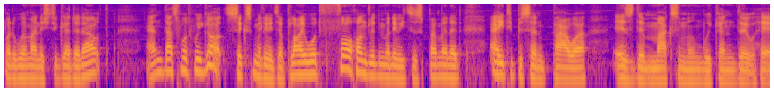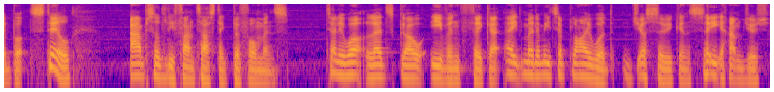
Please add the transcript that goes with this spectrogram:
but we managed to get it out. And that's what we got. 6mm plywood, 400 millimeters per minute, 80% power is the maximum we can do here. But still, absolutely fantastic performance. Tell you what, let's go even thicker. 8mm plywood, just so you can see. I'm just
